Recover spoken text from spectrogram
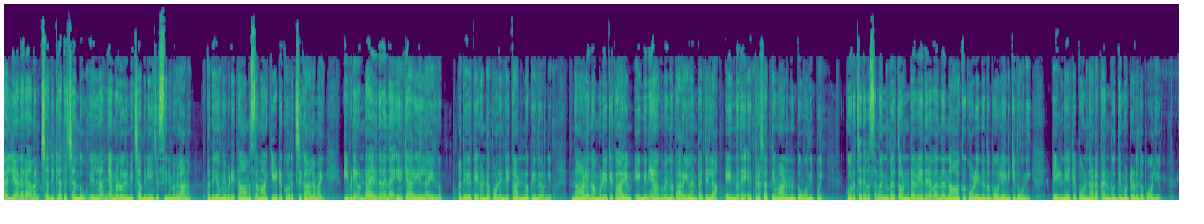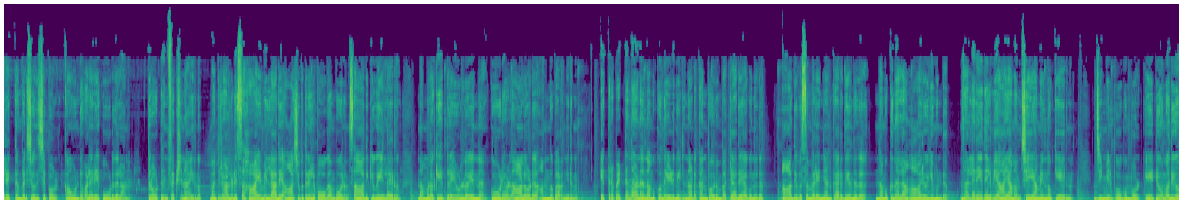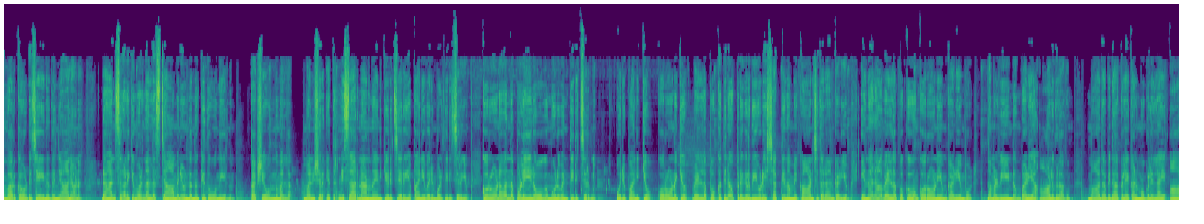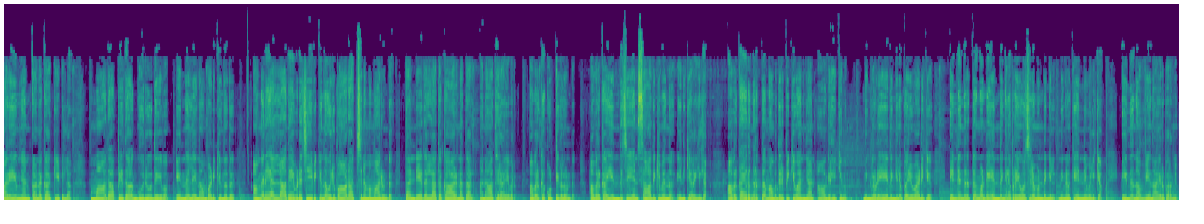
കല്യാണരാമൻ ചതിക്കാത്ത ചന്തു എല്ലാം ഞങ്ങൾ ഒരുമിച്ച് അഭിനയിച്ച സിനിമകളാണ്. അദ്ദേഹം ഇവിടെ താമസമാക്കിയിട്ട് കുറച്ചു കാലമായി. ഇവിടെ ഉണ്ടായിരുന്നുവെന്ന് എനിക്കറിയില്ലായിരുന്നു. അദ്ദേഹത്തെ കണ്ടപ്പോൾ എന്റെ കണ്ണൊക്കെ നിറഞ്ഞു. നാളെ നമ്മുടെയൊക്കെ കാര്യം എങ്ങനെയാകുമെന്ന് പറയുവാൻ പറ്റില്ല എന്നത് എത്ര സത്യമാണെന്ന് തോന്നിപ്പോയി. കുറച്ച് ദിവസം മുൻപ് തൊണ്ടവേദന വന്ന് നാക്ക് കുഴിയുന്നത് പോലെ എനിക്ക് തോന്നി. എഴുന്നേറ്റപ്പോൾ നടക്കാൻ ബുദ്ധിമുട്ടുള്ളത് പോലെയും രക്തം പരിശോധിച്ചപ്പോൾ കൗണ്ട് വളരെ കൂടുതലാണ്. ത്രോട്ട് ഇൻഫെക്ഷൻ ആയിരുന്നു. മറ്റൊരാളുടെ സഹായമില്ലാതെ ആശുപത്രിയിൽ പോകാൻ പോലും സാധിക്കുകയില്ലായിരുന്നു. നമ്മളൊക്കെ ഇത്രയേ ഉള്ളൂ എന്ന് കൂടെയുള്ള ആളോട് അന്ന് പറഞ്ഞിരുന്നു. എത്ര പെട്ടെന്നാണ് നമുക്കൊന്ന് എഴുന്നേറ്റ് നടക്കാൻ പോലും പറ്റാതെയാകുന്നത്? ആ ദിവസം വരെ ഞാൻ കരുതിയിരുന്നത് നമുക്ക് നല്ല ആരോഗ്യമുണ്ട്. നല്ല രീതിയിൽ വ്യായാമം ചെയ്യാം എന്നൊക്കെയായിരുന്നു. ജിമ്മിൽ പോകുമ്പോൾ ഏറ്റവും അധികം വർക്കൗട്ട് ചെയ്യുന്നത് ഞാനാണ്. ഡാൻസ് കളിക്കുമ്പോൾ നല്ല സ്റ്റാമിന ഉണ്ടെന്നൊക്കെ തോന്നിയിരുന്നു. പക്ഷെ ഒന്നുമല്ല. മനുഷ്യർ എത്ര നിസ്സാരനാണെന്ന് എനിക്കൊരു ചെറിയ പനി വരുമ്പോൾ തിരിച്ചറിയും. കൊറോണ വന്നപ്പോൾ ഈ ലോകം മുഴുവൻ തിരിച്ചറിഞ്ഞു. ഒരു പനിക്കോ കൊറോണയ്ക്കോ വെള്ളപ്പൊക്കത്തിനോ പ്രകൃതിയുടെ ശക്തി നമ്മെ കാണിച്ചു തരാൻ കഴിയും. എന്നാൽ ആ വെള്ളപ്പൊക്കവും കൊറോണയും കഴിയുമ്പോൾ നമ്മൾ വീണ്ടും പഴയ ആളുകളാകും. മാതാപിതാക്കളെക്കാൾ മുകളിലായി ആരെയും ഞാൻ കണക്കാക്കിയിട്ടില്ല. മാതാപിതാ ഗുരു ദൈവം എന്നല്ലേ നാം പഠിക്കുന്നത്? അങ്ങനെയല്ലാതെ ഇവിടെ ജീവിക്കുന്ന ഒരുപാട് അച്ഛനമ്മമാരുണ്ട്. തന്റേതല്ലാത്ത കാരണത്താൽ അനാഥരായവർ. അവർക്ക് കുട്ടികളുണ്ട്. അവർക്കായി എന്ത് ചെയ്യാൻ സാധിക്കുമെന്ന് എനിക്കറിയില്ല. അവർക്കായി ഒരു നൃത്തം അവതരിപ്പിക്കുവാൻ ഞാൻ ആഗ്രഹിക്കുന്നു. നിങ്ങളുടെ ഏതെങ്കിലും പരിപാടിക്ക് എന്റെ നൃത്തം കൊണ്ട് എന്തെങ്കിലും പ്രയോജനമുണ്ടെങ്കിൽ നിങ്ങൾക്ക് എന്നെ വിളിക്കാം എന്ന് നവ്യ നായർ പറഞ്ഞു.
